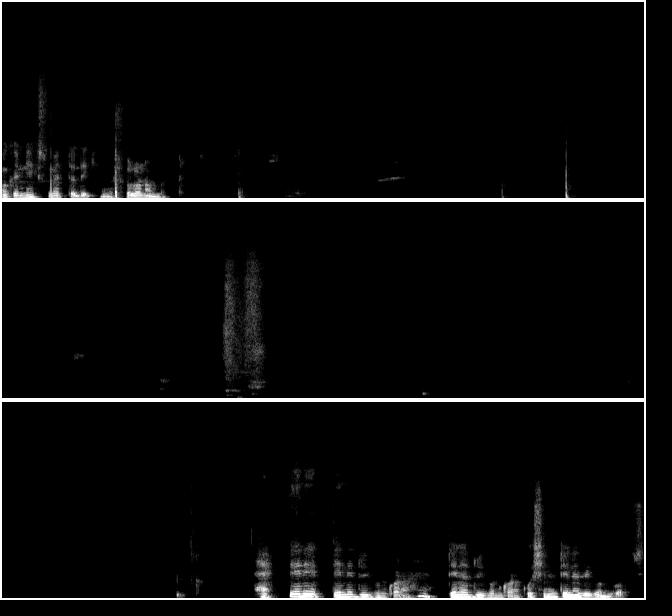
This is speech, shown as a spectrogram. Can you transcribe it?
ওকে নেক্সট ম্যাথটা দেখি আমরা, ষোলো নম্বরটা হ্যাঁ টেনে টেনে দুই গুণ করা হ্যাঁ টেনে দুই গুণ করা কোশ্চেনে টেনে দুই গুণ করছে।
